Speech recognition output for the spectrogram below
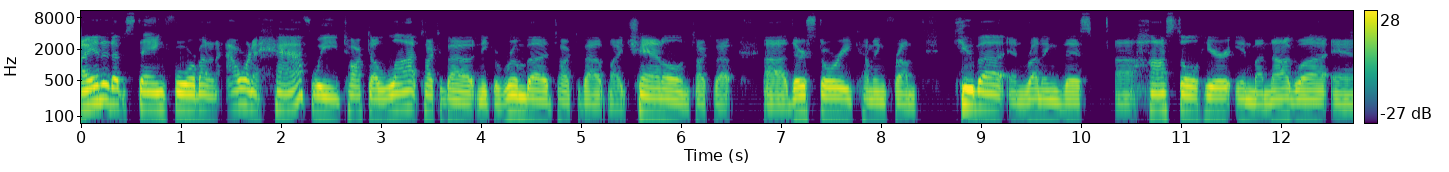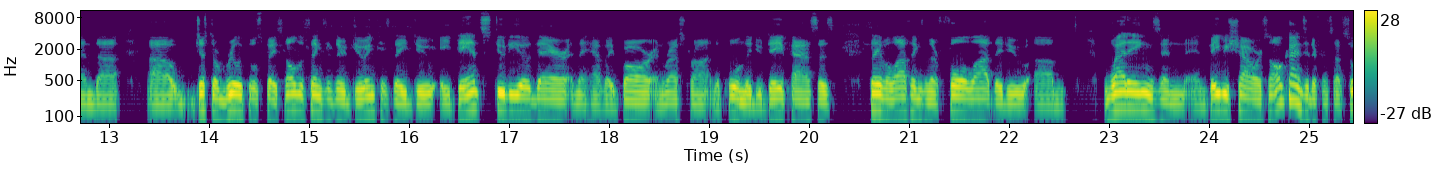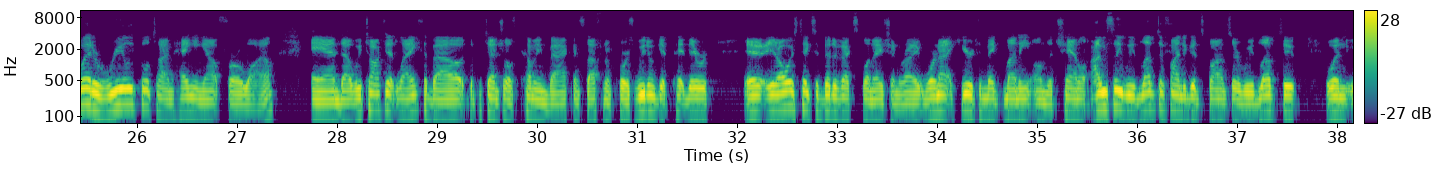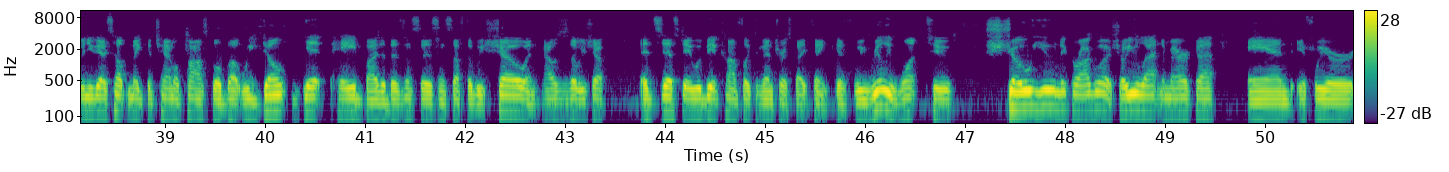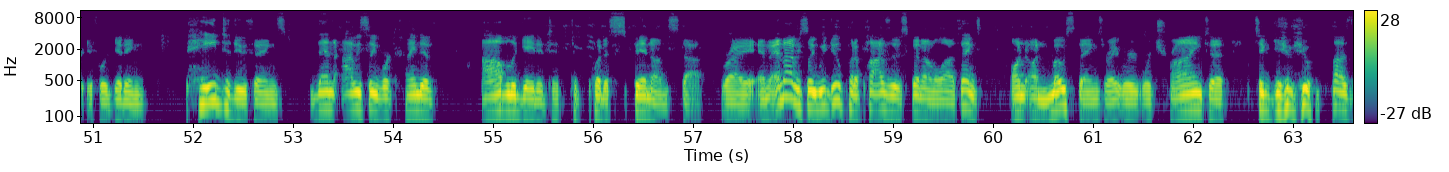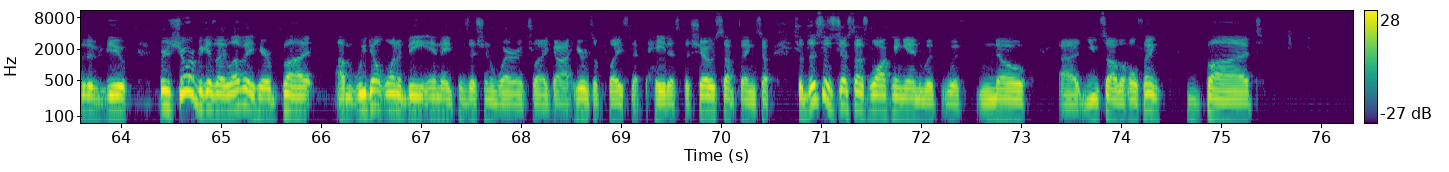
I ended up staying for about an hour and a half. We talked a lot, talked about NicaRumba, talked about my channel, and talked about uh, their story coming from Cuba and running this uh, hostel here in Managua, and uh, uh, just a really cool space and all the things that they're doing because they do a dance studio there, and they have a bar and restaurant and the pool, and they do day passes. So they have a lot of things, and they're full a lot. They do um, weddings and and baby showers and all kinds of different stuff. So we had a really cool time hanging out for a while and uh, we talked at length about the potential of coming back and stuff. And of course, we don't get paid. They were. It, it always takes a bit of explanation, right? We're not here to make money on the channel. Obviously, we'd love to find a good sponsor. We'd love to when when you guys help make the channel possible, but we don't get paid by the businesses and stuff that we show and houses that we show. It's just it would be a conflict of interest, I think, if we really want to show you Nicaragua, show you Latin America, and if we're if we're getting paid to do things, then obviously we're kind of obligated to, to put a spin on stuff, right? And and obviously we do put a positive spin on a lot of things, on on most things, right? We're we're trying to to give you a positive view for sure because I love it here, but um, we don't want to be in a position where it's like, ah, here's a place that paid us to show something. So so this is just us walking in with with no. Uh, you saw the whole thing, but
